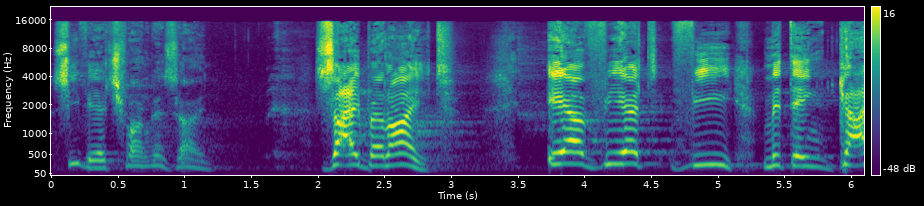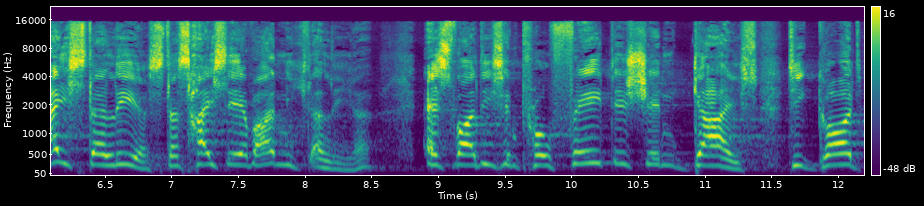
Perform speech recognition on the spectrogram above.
sie wird schwanger sein. Sei bereit. Er wird wie mit dem Geist Elias, das heißt, er war nicht Elia, es war diesen prophetischen Geist, die Gott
